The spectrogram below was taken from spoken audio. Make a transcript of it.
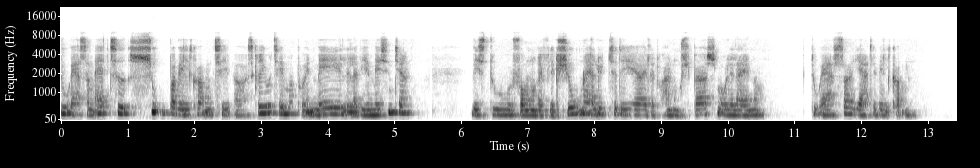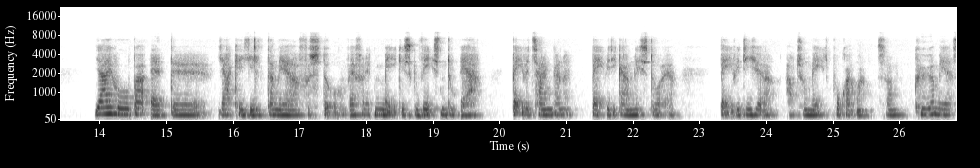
Du er som altid super velkommen til at skrive til mig på en mail eller via Messenger. Hvis du får nogle refleksioner af at lytte til det her, eller du har nogle spørgsmål eller andet. Du er så hjertelig velkommen. Jeg håber, at øh, jeg kan hjælpe dig med at forstå, hvad for et magisk væsen du er bag ved tankerne, bag ved de gamle historier, bag ved de her automatprogrammer, som kører med os,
